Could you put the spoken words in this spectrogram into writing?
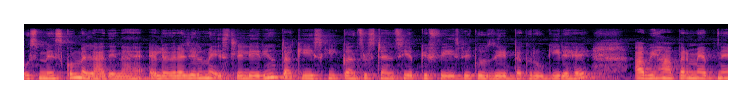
उसमें इसको मिला देना है। एलोवेरा जेल मैं इसलिए ले रही हूँ ताकि इसकी कंसिस्टेंसी आपके फेस पे कुछ देर तक रुकी रहे। अब यहाँ पर मैं अपने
